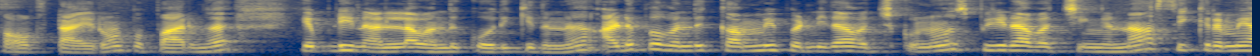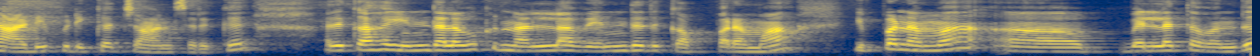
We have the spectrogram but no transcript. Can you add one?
சாஃப்ட் ஆயிரும். இப்போ பாருங்கள் எப்படி நல்லா வந்து கொதிக்குதுன்னு. அடுப்பை வந்து கம்மி பண்ணி தான் வச்சுக்கணும். ஸ்பீடாக வச்சிங்கன்னா சீக்கிரமே அடிப்பிடிக்க சான்ஸ் இருக்குது அதுக்காக இந்த அளவுக்கு நல்லா வெந்ததுக்கு அப்புறமா இப்போ நம்ம வெள்ளத்தை வந்து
